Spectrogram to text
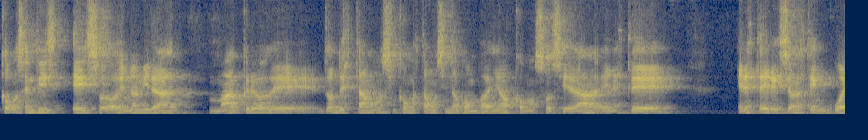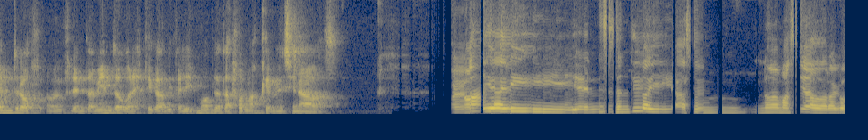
¿Cómo sentís eso en una mirada macro de dónde estamos y cómo estamos siendo acompañados como sociedad en, este, en esta dirección, este encuentro o enfrentamiento con este capitalismo de plataformas que mencionabas? Bueno, ahí, en ese sentido, ahí hace no demasiado, ahora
